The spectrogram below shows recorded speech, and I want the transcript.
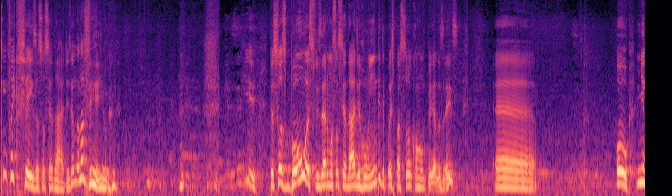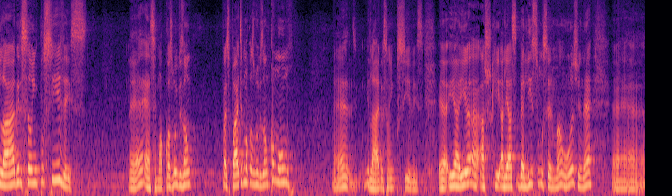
quem foi que fez a sociedade? De onde ela veio? Quer dizer que pessoas boas fizeram uma sociedade ruim que depois passou a corrompê-las, é isso? É... Ou milagres são impossíveis. É, essa é uma cosmovisão faz parte de uma cosmovisão comum. Né? Milagres são impossíveis. É, e aí acho que, aliás, belíssimo sermão hoje, né? É,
